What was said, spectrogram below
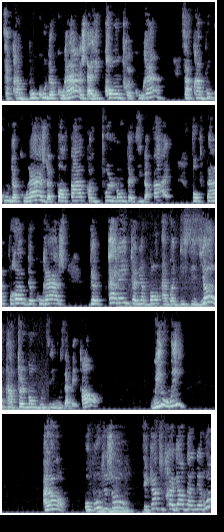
Ça prend beaucoup de courage d'aller contre-courant. Ça prend beaucoup de courage de pas faire comme tout le monde te dit de faire. Faire preuve de courage, de pareil tenir bon à votre décision quand tout le monde vous dit vous avez tort. Oui ou oui, alors, au bout du jour, c'est quand tu te regardes dans le miroir,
